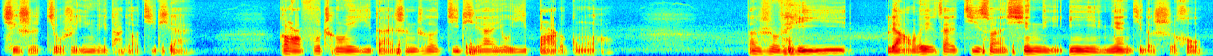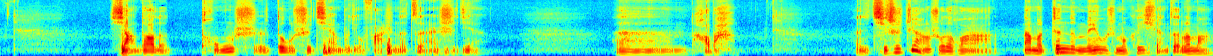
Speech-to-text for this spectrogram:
其实就是因为它叫 GTI，高尔夫成为一代神车，GTI 有一半的功劳。但是唯一两位在计算心理阴影面积的时候，想到的同时都是前不久发生的自然事件。嗯，好吧。嗯，其实这样说的话，那么真的没有什么可以选择了吗？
